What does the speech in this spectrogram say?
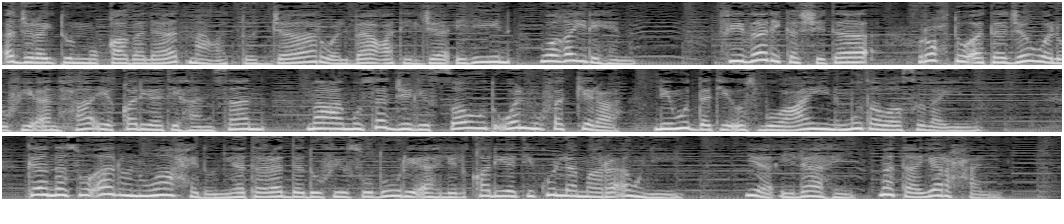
أجريت المقابلات مع التجار والباعة الجائلين وغيرهم. في ذلك الشتاء رحت أتجول في أنحاء قرية هانسان مع مسجل الصوت والمفكرة لمدة أسبوعين متواصلين. كان سؤال واحد يتردد في صدور أهل القرية كلما رأوني: يا إلهي متى يرحل؟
